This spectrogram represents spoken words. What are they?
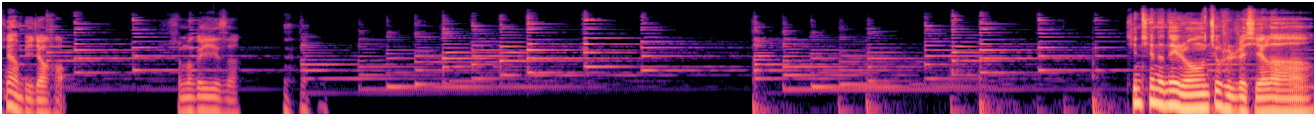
这样比较好，什么个意思？今天的内容就是这些了，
